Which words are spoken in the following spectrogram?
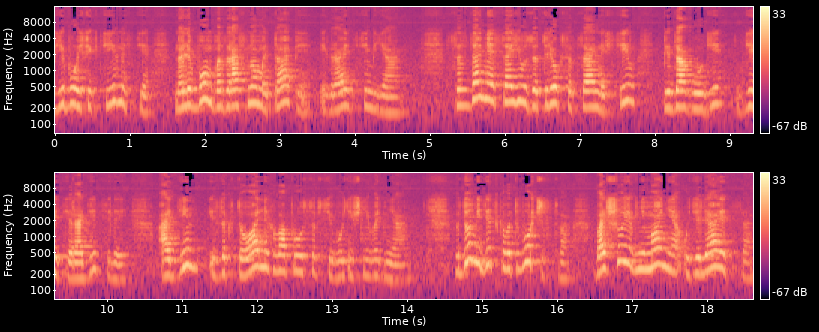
его эффективности на любом возрастном этапе играет семья. Создание союза трех социальных сил – педагоги, дети, родителей – один из актуальных вопросов сегодняшнего дня. В Доме детского творчества большое внимание уделяется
